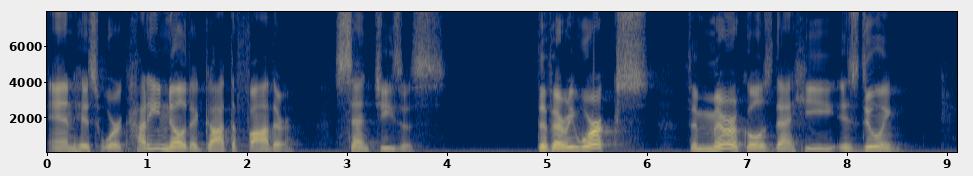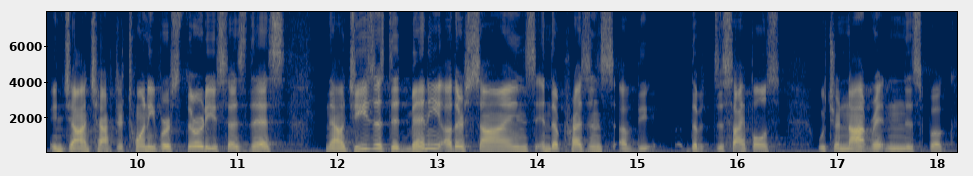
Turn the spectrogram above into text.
and his work. How do you know that God the Father sent Jesus. The very works, the miracles that he is doing. In John chapter 20, verse 30, it says this Now Jesus did many other signs in the presence of the, the disciples, which are not written in this book.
